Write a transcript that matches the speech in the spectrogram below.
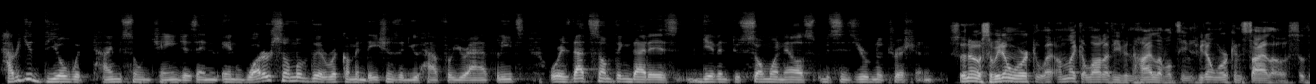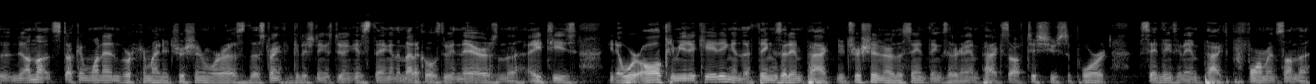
how do you deal with time zone changes, and and what are some of the recommendations that you have for your athletes, or is that something that is given to someone else since your nutrition? So no, so we don't work unlike a lot of even high level teams. We don't work in silos. So the, I'm not stuck in one end working my nutrition, whereas the strength and conditioning is doing his thing, and the medical is doing theirs, and the ATs. You know, we're all communicating, and the things that impact nutrition are the same things that are going to impact soft tissue support. The same thing's going to impact performance on the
